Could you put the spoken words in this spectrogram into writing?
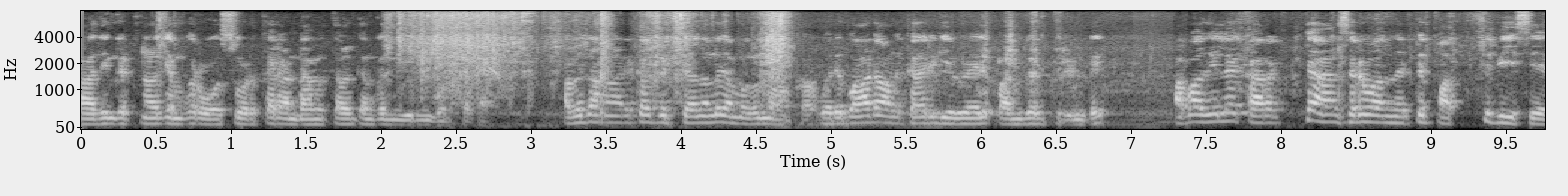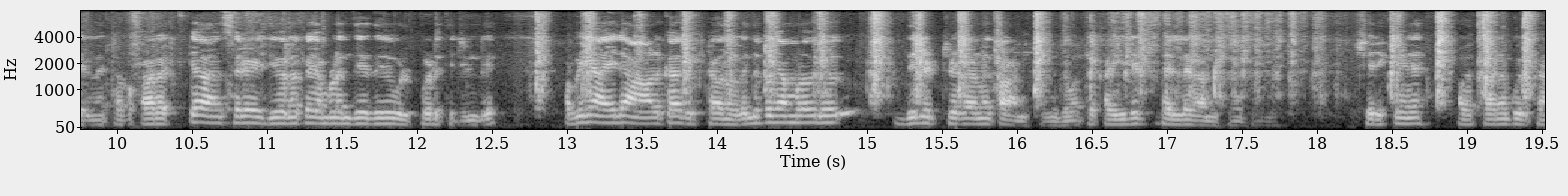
ആദ്യം കിട്ടുന്ന ആൾക്ക് നമുക്ക് റോസ് കൊടുക്കാം രണ്ടാമത്തെ ആൾക്ക് നമുക്ക് നീരും കൊടുക്കാം. അപ്പോൾ ഇത് ആർക്കാ കിട്ടുക എന്നുള്ളത് നമുക്ക് നോക്കാം. ഒരുപാട് ആൾക്കാർ ഗിവ് പങ്കെടുത്തിട്ടുണ്ട്. അപ്പോൾ അതിൽ കറക്റ്റ് ആൻസർ വന്നിട്ട് പത്ത് പീസ് ആയിരുന്നു അപ്പോൾ കറക്റ്റ് ആൻസർ എഴുതിയവരൊക്കെ നമ്മൾ എന്ത് ചെയ്ത് ഉൾപ്പെടുത്തിയിട്ടുണ്ട്. അപ്പോൾ ഇനി അതിൽ ആൾക്കാർ കിട്ടാൻ നോക്കാം ഇതിപ്പോൾ നമ്മളൊരു ഇതിലിട്ടിട്ടാണ് കാണിക്കുന്നത്. മറ്റേ കയ്യിലിട്ടല്ല കാണിക്കുന്നത്. ശരിക്കും ആൾക്കാരെ പറ്റും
